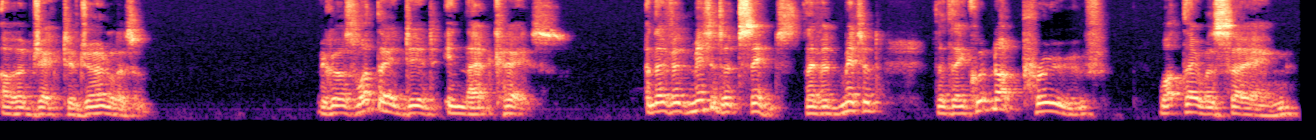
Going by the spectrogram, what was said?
of objective journalism. Because what they did in that case and they've admitted it since. They've admitted that they could not prove what they were saying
